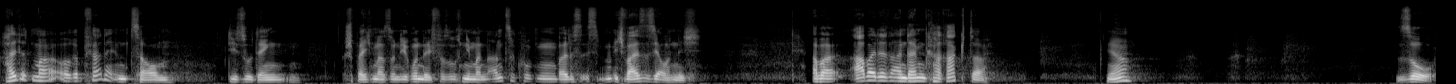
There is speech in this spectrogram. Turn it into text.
Haltet mal eure Pferde im Zaum, die so denken. Spreche mal so in die Runde. Ich versuche niemanden anzugucken, weil das ist, ich weiß es ja auch nicht. Aber arbeitet an deinem Charakter. Ja? So.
